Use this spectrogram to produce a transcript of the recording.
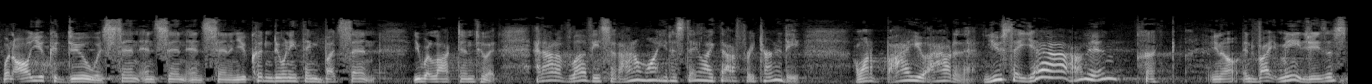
when all you could do was sin and sin and sin, and you couldn't do anything but sin. You were locked into it. And out of love, He said, I don't want you to stay like that for eternity. I want to buy you out of that. And you say, yeah, I'm in. You know, invite me, Jesus.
